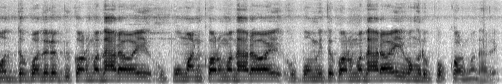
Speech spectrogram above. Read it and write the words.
মধ্যপদলোপী কর্মধারয়, উপমান কর্মধারয়, উপমিত কর্মধারয় এবং রূপক কর্মধারয়।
